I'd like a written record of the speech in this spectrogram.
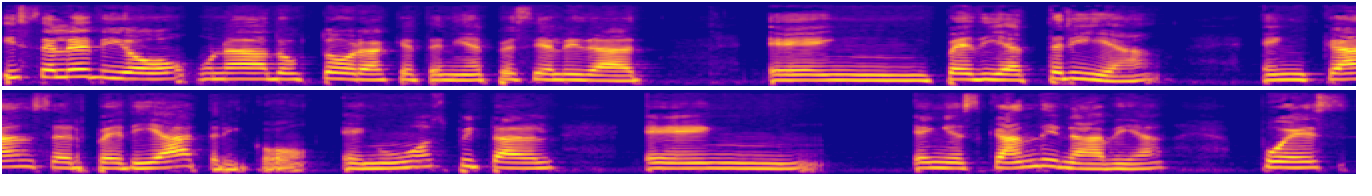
Y se le dio una doctora que tenía especialidad en pediatría, en cáncer pediátrico, en un hospital en, en Escandinavia, pues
